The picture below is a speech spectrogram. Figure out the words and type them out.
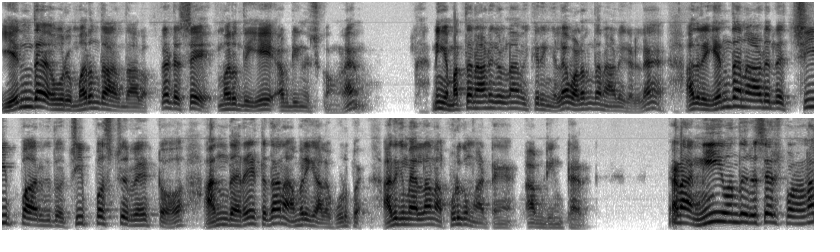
எந்த ஒரு மருந்தாக இருந்தாலும் லெட் சே மருந்து ஏ அப்படின்னு வச்சுக்கோங்களேன். நீங்கள் மற்ற நாடுகள்லாம் விற்கிறீங்களா வளர்ந்த நாடுகளில் அதில் எந்த நாடில் சீப்பாக இருக்குதோ சீப்பஸ்ட்டு ரேட்டோ அந்த ரேட்டு தான் நான் அமெரிக்காவில் கொடுப்பேன். அதுக்கு மேலாம் நான் கொடுக்க மாட்டேன் அப்படின்ட்டாரு. ஏன்னா நீ வந்து ரிசர்ச் பண்ணனா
